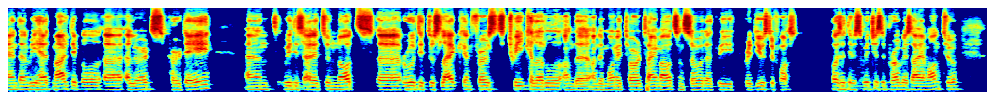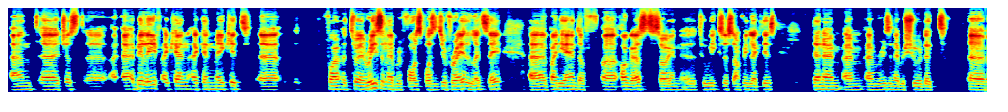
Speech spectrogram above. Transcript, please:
And then we had multiple uh, alerts per day. And we decided to not uh, route it to Slack and first tweak a little on the on the monitor timeouts and so that we reduce the false positives, which is the progress I am on to. And uh, just uh, I, I, believe I can I can make it for to a reasonable false positive rate, let's say, uh, by the end of uh, August, so in uh, two weeks or something like this, then I'm I'm I'm reasonably sure that uh,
